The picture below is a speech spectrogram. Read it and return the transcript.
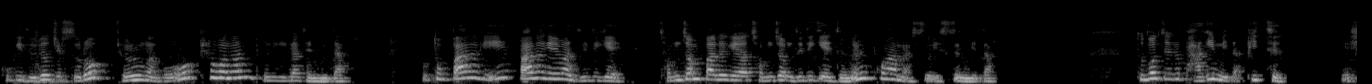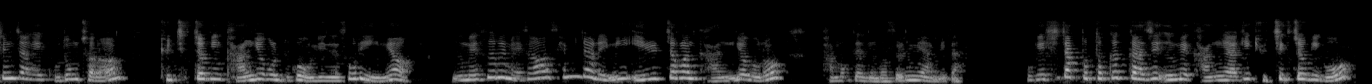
곡이 느려질수록 조용하고 평온한 분위기가 됩니다. 보통 빠르기, 빠르게와 느리게, 점점 빠르게와 점점 느리게 등을 포함할 수 있습니다. 두 번째는 박입니다. 비트. 심장의 고동처럼 규칙적인 간격을 두고 울리는 소리이며 음의 흐름에서 샘절임이 일정한 간격으로 반복되는 것을 의미합니다. 곡의 시작부터 끝까지 음의 강약이 규칙적이고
